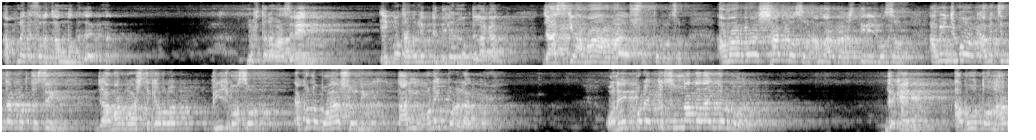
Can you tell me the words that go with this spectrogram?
আপনাকে ছাড়া জান্নাতে যাইবে না। মোহতারাম হাজরিন, এই কথাগুলো একটু দিলের মধ্যে লাগান। যে আজকে আমার বয়স সত্তর বছর, আমার বয়স ষাট বছর, আমার বয়স তিরিশ বছর, আমি যুবক, আমি চিন্তা করতেছি যে আমার বয়স থেকে বলো বিশ বছর, এখনও বয়স হয়নি, তারই অনেক পরে রাখব। অনেক পরে একটা সুন্নাত আদায় করব। দেখেন, আবু তলহার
